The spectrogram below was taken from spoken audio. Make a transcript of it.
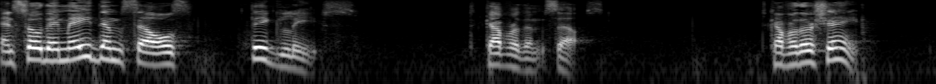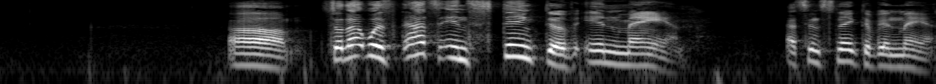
And so they made themselves fig leaves to cover themselves, to cover their shame. Um, so that was that's instinctive in man. That's instinctive in man.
